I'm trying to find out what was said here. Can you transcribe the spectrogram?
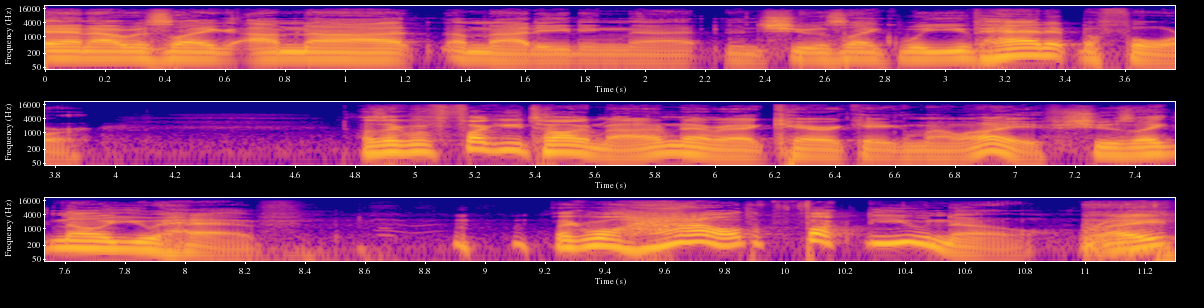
and I was like, I'm not, I'm not eating that. And she was like, Well, you've had it before. I was like, What the fuck are you talking about? I've never had carrot cake in my life. She was like, No, you have. like, well, how the fuck do you know, right?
